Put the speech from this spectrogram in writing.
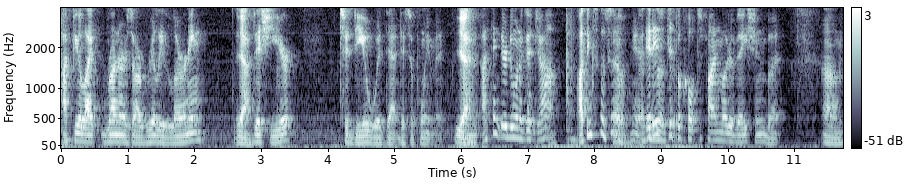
I feel like runners are really learning yeah, this year to deal with that disappointment. Yeah. And I think they're doing a good job. I think so too. So yeah, it is too. difficult to find motivation, but um,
